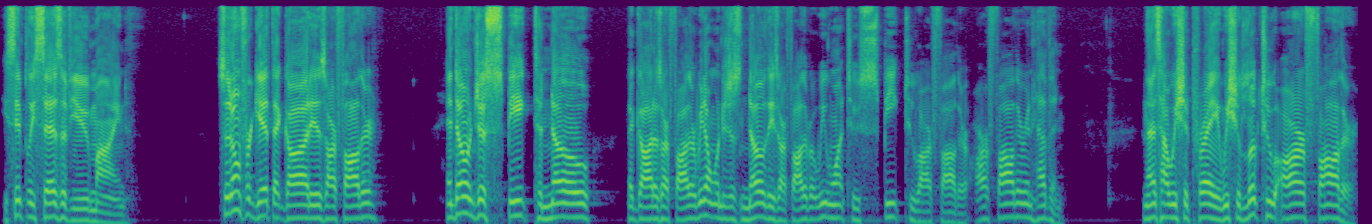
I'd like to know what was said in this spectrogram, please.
He simply says of you, mine. So don't forget that God is our Father. And don't just speak to know that God is our Father. We don't want to just know that He's our Father, but we want to speak to our Father, our Father in heaven. And that is how we should pray. We should look to our Father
